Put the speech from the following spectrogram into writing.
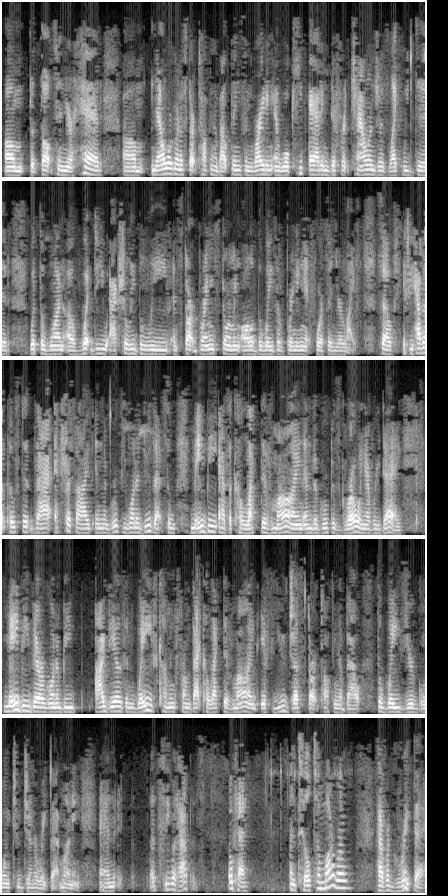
um, the thoughts in your head. Um, now we're going to start talking about things in writing, and we'll keep adding different challenges like we did with the one of what do you actually believe, and start brainstorming all of the ways of bringing it forth in your life. So if you haven't posted that exercise in the group, you want to do that. So maybe as a collective mind, and the group is growing every day, maybe there are going to be ideas and ways coming from that collective mind if you just start talking about the ways you're going to generate that money. And let's see what happens. Okay. Until tomorrow, have a great day.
